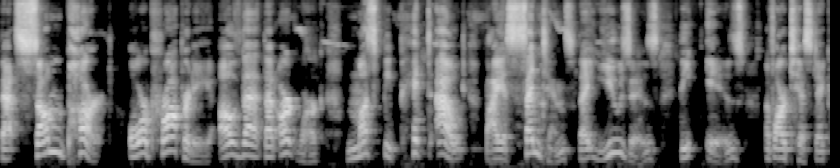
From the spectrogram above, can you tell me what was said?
that some part or property of that, that artwork must be picked out by a sentence that uses the is of artistic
